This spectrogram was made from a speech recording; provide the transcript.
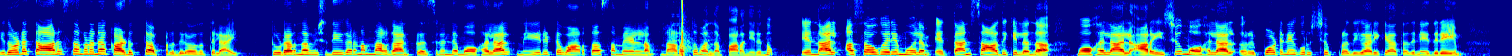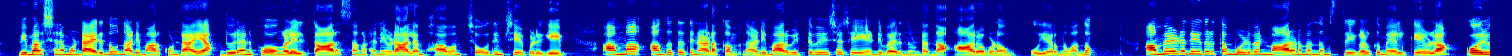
ഇതോടെ താരസംഘടന കടുത്ത പ്രതിരോധത്തിലായി. തുടർന്ന് വിശദീകരണം നൽകാൻ പ്രസിഡന്റ് മോഹൻലാൽ നേരിട്ട് വാർത്താ സമ്മേളനം നടത്തുമെന്ന് പറഞ്ഞിരുന്നു. എന്നാൽ അസൗകര്യം മൂലം എത്താൻ സാധിക്കില്ലെന്ന് മോഹൻലാൽ അറിയിച്ചു. മോഹൻലാൽ റിപ്പോർട്ടിനെ കുറിച്ച് പ്രതികരിക്കാത്തതിനെതിരെയും വിമർശനമുണ്ടായിരുന്നു. നടിമാർക്കുണ്ടായ ദുരനുഭവങ്ങളിൽ താരസംഘടനയുടെ അലംഭാവം ചോദ്യം ചെയ്യപ്പെടുകയും അമ്മ അംഗത്വത്തിനടക്കം നടിമാർ വിട്ടുവീഴ്ച ചെയ്യേണ്ടി വരുന്നുണ്ടെന്ന ആരോപണവും ഉയർന്നു വന്നു. അമ്മയുടെ നേതൃത്വം മുഴുവൻ മാറണമെന്നും സ്ത്രീകൾക്ക് മേൽക്കെയുള്ള ഒരു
